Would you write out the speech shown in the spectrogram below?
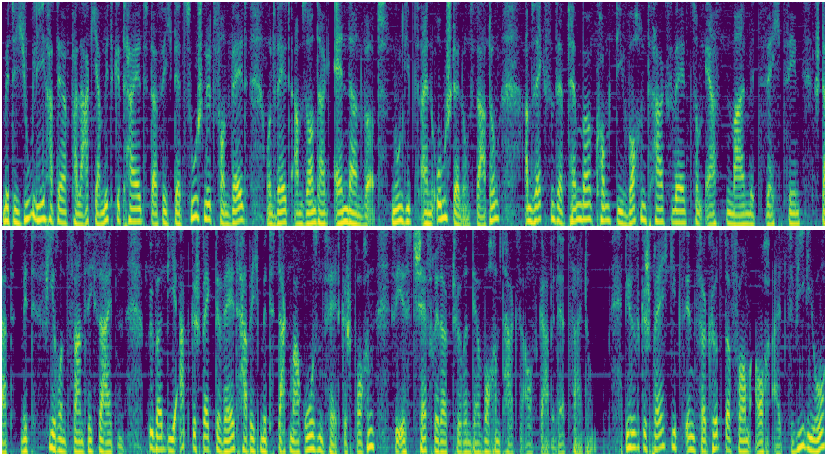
Mitte Juli hat der Verlag ja mitgeteilt, dass sich der Zuschnitt von Welt und Welt am Sonntag ändern wird. Nun gibt es ein Umstellungsdatum. Am 6. September kommt die Wochentagswelt zum ersten Mal mit 16 statt mit 24 Seiten. Über die abgespeckte Welt habe ich mit Dagmar Rosenfeld gesprochen. Sie ist Chefredakteurin Chefredakteurin der Wochentagsausgabe der Zeitung. Dieses Gespräch gibt es in verkürzter Form auch als Video.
